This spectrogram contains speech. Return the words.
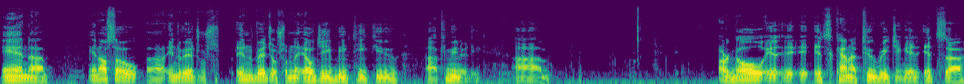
and uh, and also uh, individuals individuals from the LGBTQ uh, community. Um, our goal is it, it's kind of two reaching. It, it's uh,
